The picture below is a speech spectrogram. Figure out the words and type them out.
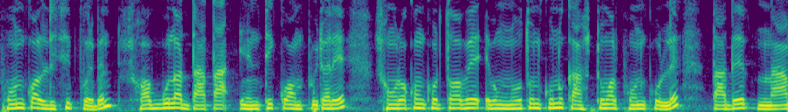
ফোন কল রিসিভ করবেন, সবগুলা ডাটা এন্ট্রি কম্পিউটারে সংরক্ষণ করতে হবে এবং নতুন কোনো কাস্টমার ফোন করলে তাদের নাম,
